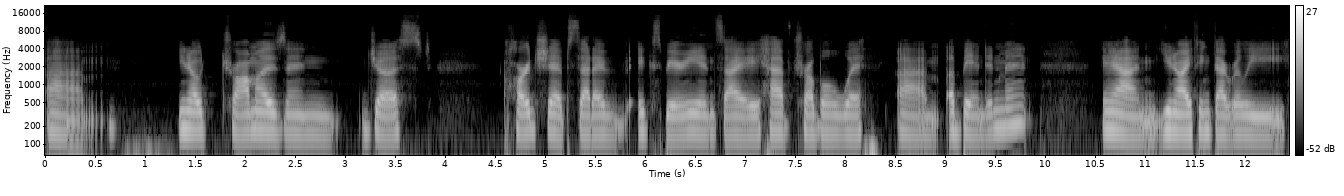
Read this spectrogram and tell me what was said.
um, you know, traumas and just hardships that I've experienced. I have trouble with um, abandonment and, you know, I think that really,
